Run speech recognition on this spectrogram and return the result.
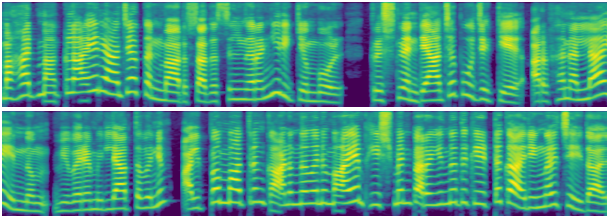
മഹാത്മാക്കളായ രാജാക്കന്മാർ സദസ്സിൽ നിറഞ്ഞിരിക്കുമ്പോൾ കൃഷ്ണൻ രാജപൂജയ്ക്ക് അർഹനല്ല എന്നും വിവരമില്ലാത്തവനും അല്പം മാത്രം കാണുന്നവനുമായ ഭീഷ്മൻ പറയുന്നത് കേട്ട് കാര്യങ്ങൾ ചെയ്താൽ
